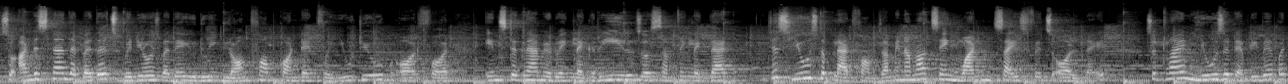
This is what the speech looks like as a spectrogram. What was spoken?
So understand that whether it's videos whether you're doing long form content for youtube or for instagram you're doing like reels or something like that just use the platforms. I mean i'm not saying one size fits all right so try and use it everywhere but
